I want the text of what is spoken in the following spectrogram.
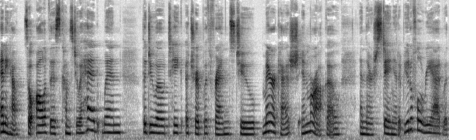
anyhow, so all of this comes to a head when the duo take a trip with friends to Marrakesh in Morocco, and they're staying at a beautiful riad with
